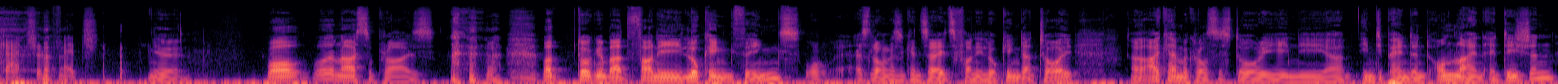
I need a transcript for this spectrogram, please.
catch and fetch. Yeah. Well, what a nice surprise. but talking about funny looking things, well, as long as you can say it's funny looking, that toy, uh, I came across a story in the uh, independent online edition,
